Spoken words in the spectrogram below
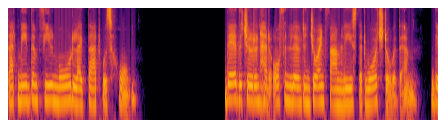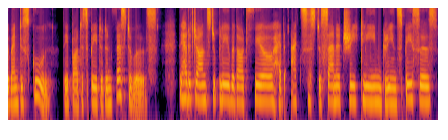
that made them feel more like that was home. There, the children had often lived in joint families that watched over them. They went to school, they participated in festivals, They had a chance to play without fear, had access to sanitary, clean, green spaces,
